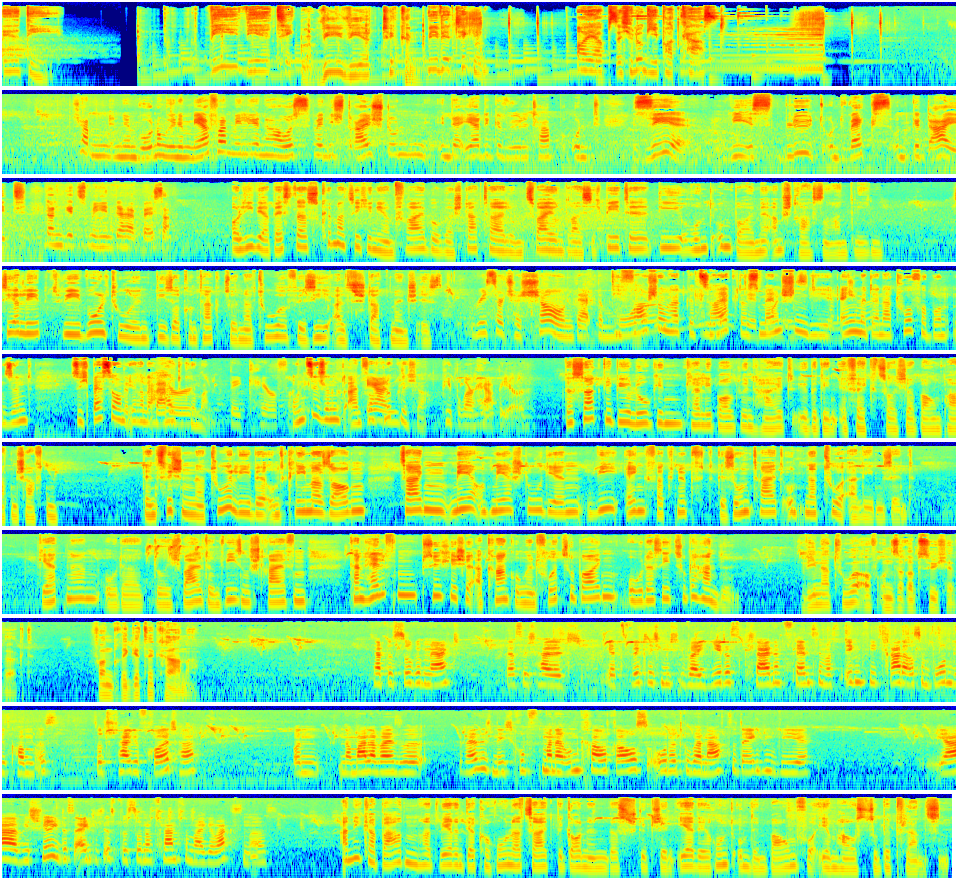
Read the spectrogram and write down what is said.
ARD. Wie wir ticken. Wie wir ticken. Wie wir ticken. Euer Psychologie-Podcast. Ich habe in einer Wohnung in einem Mehrfamilienhaus, wenn ich drei Stunden in der Erde gewühlt habe und sehe, wie es blüht und wächst und gedeiht, dann geht es mir hinterher besser. Olivia Bestas kümmert sich in ihrem Freiburger Stadtteil um 32 Beete, die rund um Bäume am Straßenrand liegen. Sie erlebt, wie wohltuend dieser Kontakt zur Natur für sie als Stadtmensch ist. Die Forschung hat gezeigt, dass Menschen, die eng mit der Natur verbunden sind, sich besser um ihren Erhalt kümmern. Und sie sind einfach glücklicher. Das sagt die Biologin Kelly Baldwin Hyde über den Effekt solcher Baumpatenschaften. Denn zwischen Naturliebe und Klimasorgen zeigen mehr und mehr Studien, wie eng verknüpft Gesundheit und Naturerleben sind. Gärtnern oder durch Wald- und Wiesenstreifen kann helfen, psychische Erkrankungen vorzubeugen oder sie zu behandeln. Wie Natur auf unsere Psyche wirkt. Von Brigitte Kramer. Ich habe das so gemerkt, dass ich halt jetzt wirklich mich über jedes kleine Pflänzchen, was irgendwie gerade aus dem Boden gekommen ist, so total gefreut habe. Und normalerweise, weiß ich nicht, rupft man ein Unkraut raus, ohne drüber nachzudenken, wie, ja, wie schwierig das eigentlich ist, bis so eine Pflanze mal gewachsen ist. Annika Barden hat während der Corona-Zeit begonnen, das Stückchen Erde rund um den Baum vor ihrem Haus zu bepflanzen.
